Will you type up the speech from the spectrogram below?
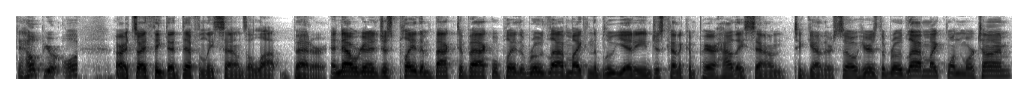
to help your audio. All right, so I think that definitely sounds a lot better. And now we're going to just play them back to back. We'll play the Rode Lav mic and the Blue Yeti and just kind of compare how they sound together. So here's the Rode Lav mic one more time.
